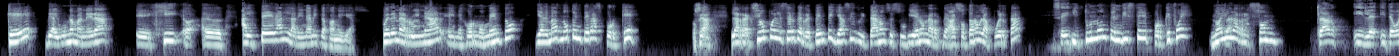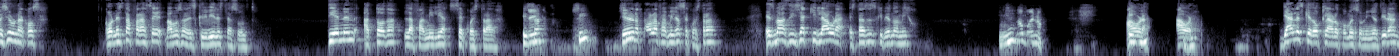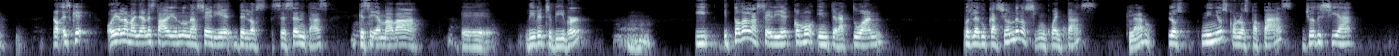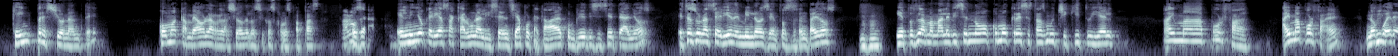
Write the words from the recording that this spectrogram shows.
que de alguna manera eh, eh, alteran la dinámica familiar. Pueden arruinar el mejor momento y además no te enteras por qué. O sea, la reacción puede ser de repente ya se irritaron, se subieron, azotaron la puerta sí. y tú no entendiste por qué fue. No hay una razón. Claro, y, le, y te voy a decir una cosa. Con esta frase vamos a describir este asunto. Tienen a toda la familia secuestrada. Exacto, sí. Tienen a toda la familia secuestrada. Es más, dice aquí Laura, estás escribiendo a mi hijo. No, bueno. Ahora, ahora. Ya les quedó claro cómo es un niño tirano. No, es que hoy en la mañana estaba viendo una serie de los sesentas que se llamaba eh, Leave It to Beaver y, toda la serie, cómo interactúan, pues la educación de los 50. Claro. Los niños con los papás, yo decía, qué impresionante cómo ha cambiado la relación de los hijos con los papás. O sea, el niño quería sacar una licencia porque acababa de cumplir 17 años. Esta es una serie de 1962. Y entonces la mamá le dice, no, ¿cómo crees? Estás muy chiquito. Y él, ay, ma, porfa, Ay, ma, porfa, ¿eh? No puede.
